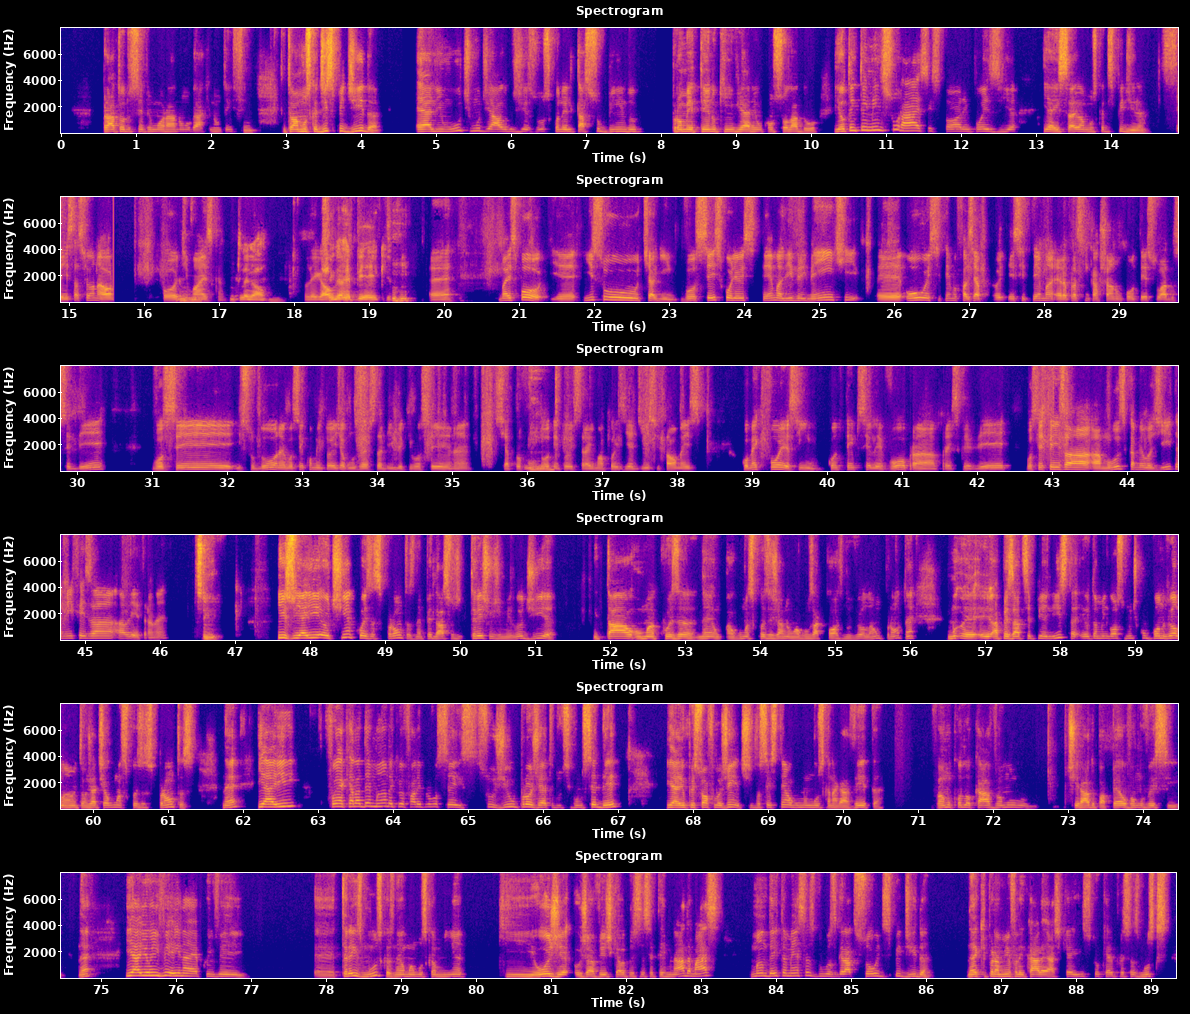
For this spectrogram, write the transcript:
para todos sempre morar num lugar que não tem fim. Então a música Despedida é ali um último diálogo de Jesus quando ele está subindo, prometendo que enviaria um consolador. E eu tentei mensurar essa história em poesia e aí saiu a música Despedida. Sensacional. Pô, uhum. demais, cara. Muito legal. Legal. Chega a arrepiei aqui. é. Mas, pô, é, isso, Tiaguinho, você escolheu esse tema livremente é, ou esse tema fazia, esse tema era para se encaixar num contexto lá do CD? Você estudou, né? Você comentou aí de alguns versos da Bíblia que você, né, se aprofundou, uhum. tentou extrair uma poesia disso e tal, mas como é que foi, assim, quanto tempo você levou para escrever? Você fez a, a música, a melodia e também fez a, a letra, né? Sim. Isso, e aí eu tinha coisas prontas, né, pedaços de trechos de melodia e tal, uma coisa, né, algumas coisas já não, alguns acordes no violão, pronto, né? É, apesar de ser pianista, eu também gosto muito de compor no violão, então já tinha algumas coisas prontas, né? E aí foi aquela demanda que eu falei para vocês. Surgiu o projeto do segundo CD, e aí o pessoal falou: "Gente, vocês têm alguma música na gaveta? Vamos colocar, vamos tirar do papel, vamos ver se, né?" E aí eu enviei na época, enviei é, três músicas, né? Uma música minha que hoje eu já vejo que ela precisa ser terminada, mas mandei também essas duas, Grato Sou e Despedida, né? Que para mim eu falei, cara, acho que é isso que eu quero para essas músicas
